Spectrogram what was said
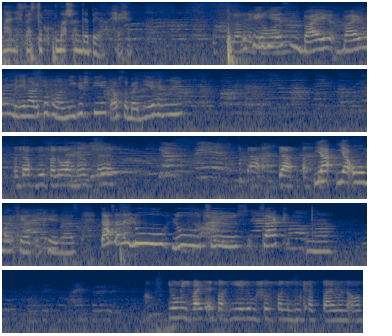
Meine Schwester guckt mal schon der Bär. okay, hier ist ein By Byron, mit dem habe ich einfach noch nie gespielt, außer bei dir, Henry. Und dafür wir verloren, ne? Ja, ja. Ja, ja, oh, markiert. Okay, nice. Da ist eine Lu. Lu, tschüss. Zack. Na. Junge, ich weiß einfach jedem Schuss von diesem Kack Byron aus.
